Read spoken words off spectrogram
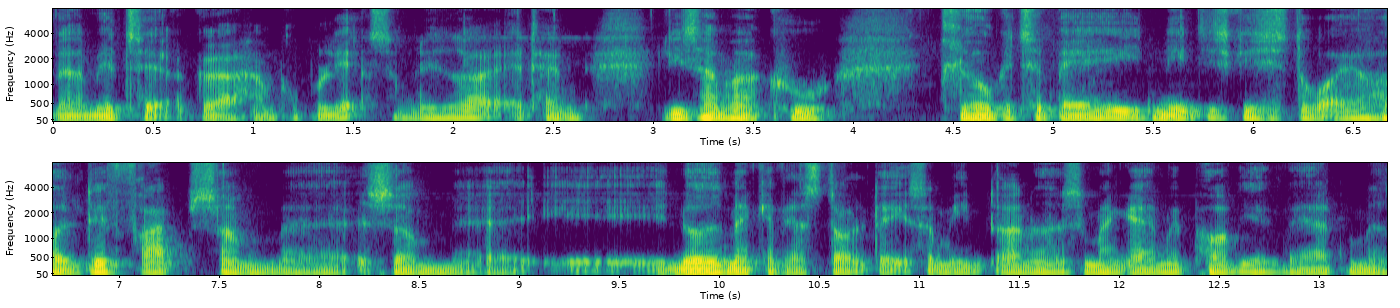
været med til at gøre ham populær som leder, at han ligesom har kunne klukke tilbage i den indiske historie og holde det frem som, øh, som øh, noget, man kan være stolt af som indre, og noget, som man gerne vil påvirke verden med.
